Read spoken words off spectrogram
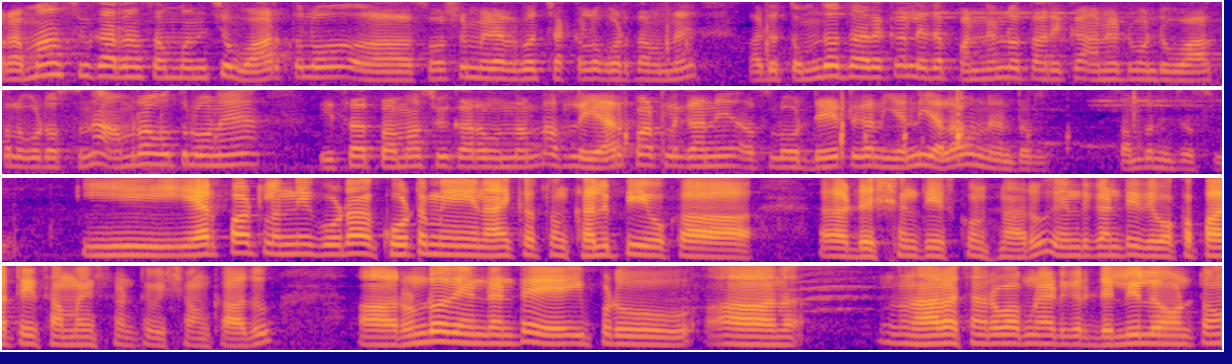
ప్రమాణ స్వీకారానికి సంబంధించి వార్తలు సోషల్ మీడియాలో కూడా చక్కలు కొడతా ఉన్నాయి. అటు తొమ్మిదో తారీఖు లేదా పన్నెండో తారీఖు అనేటువంటి వార్తలు కూడా వస్తున్నాయి. అమరావతిలోనే ఈసారి ప్రమాణ స్వీకారం ఉందంటే. అసలు ఏర్పాట్లు కానీ అసలు డేట్ కానీ ఇవన్నీ ఎలా ఉన్నాయి అంటారు సంబంధించి అసలు. ఈ ఏర్పాట్లన్నీ కూడా కూటమి నాయకత్వం కలిపి ఒక డెసిషన్ తీసుకుంటున్నారు. ఎందుకంటే ఇది ఒక పార్టీకి సంబంధించిన విషయం కాదు. రెండోది ఏంటంటే ఇప్పుడు నారా చంద్రబాబు నాయుడు గారు ఢిల్లీలో ఉండటం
